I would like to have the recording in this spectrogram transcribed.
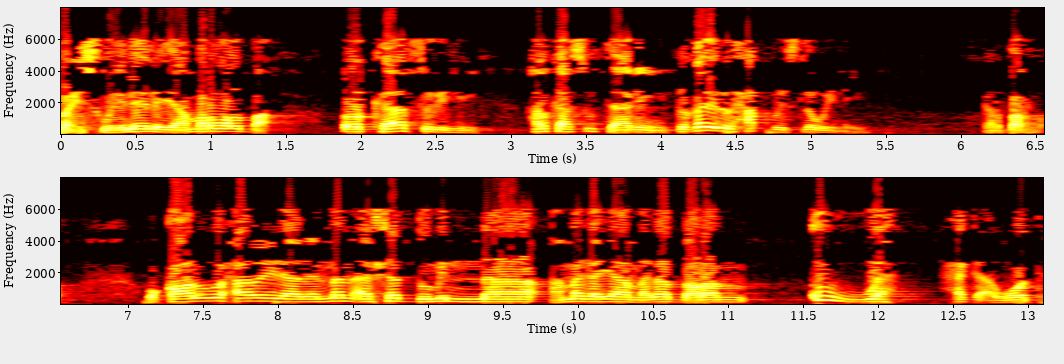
wax isweyneynayaa mar walba oo kaafirihi halkaas u taagan yihiin bikayri lxaq bay isla weyneeyeen. Gardaro wa qaaluu waxaabay yidhahdeen man ashaddu minaa annaga yaa naga daran quwa xagga awoodda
